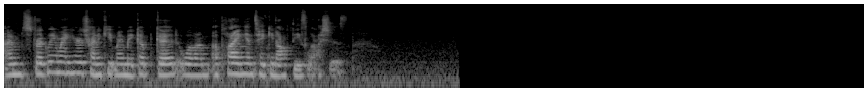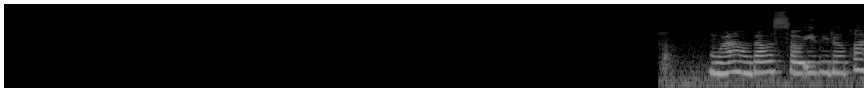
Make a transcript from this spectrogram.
I'm struggling right here trying to keep my makeup good while I'm applying and taking off these lashes. Wow, that was so easy to apply.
